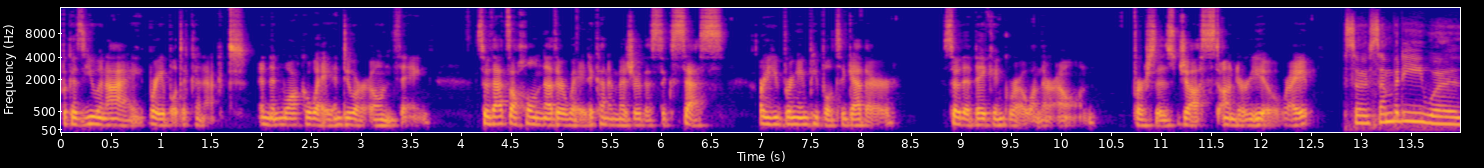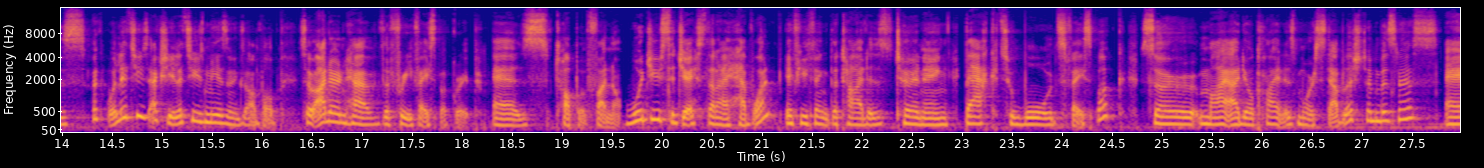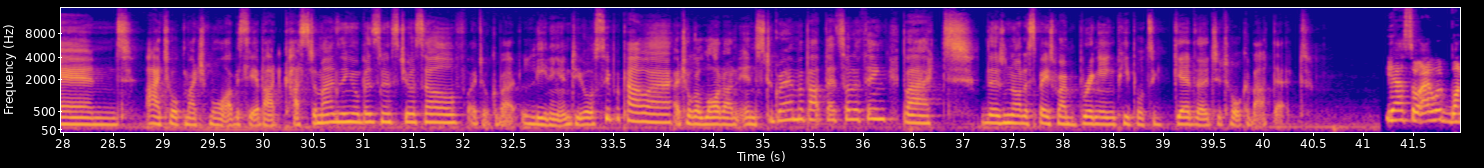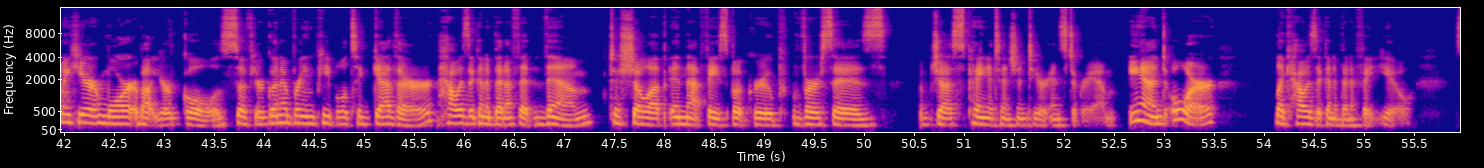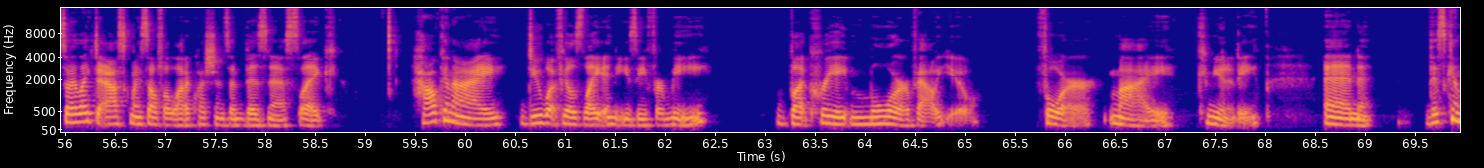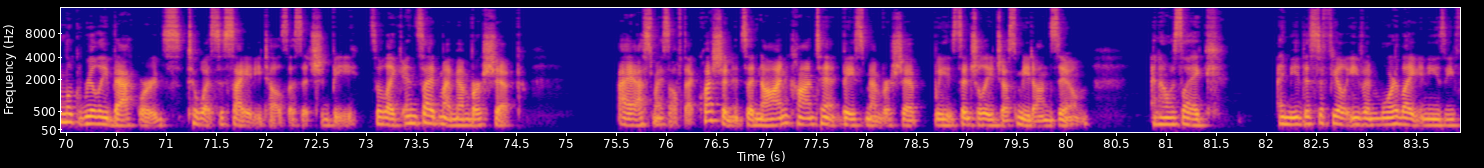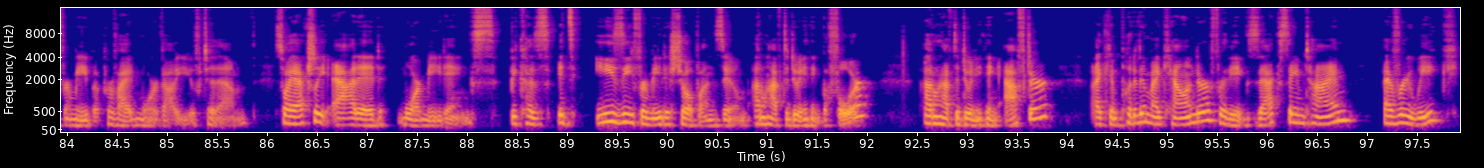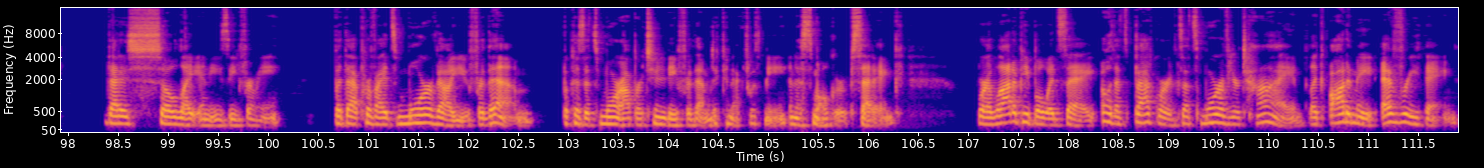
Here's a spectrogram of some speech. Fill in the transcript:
because you and I were able to connect and then walk away and do our own thing. So that's a whole nother way to kind of measure the success. Are you bringing people together so that they can grow on their own versus just under you, right? So if somebody was well let's use actually let's use me as an example. So I don't have the free Facebook group as top of funnel. Would you suggest that I have one if you think the tide is turning back towards Facebook? So my ideal client is more established in business and I talk much more obviously about customizing your business to yourself. I talk about leaning into your superpower. I talk a lot on Instagram about that sort of thing, but there's not a space where I'm bringing people together to talk about that. Yeah, so I would want to hear more about your goals. So if you're going to bring people together, how is it going to benefit them to show up in that Facebook group versus just paying attention to your Instagram? And or like how is it going to benefit you? So I like to ask myself a lot of questions in business like how can I do what feels light and easy for me but create more value for my community? And this can look really backwards to what society tells us it should be. So, like inside my membership, I asked myself that question. It's a non content based membership. We essentially just meet on Zoom. And I was like, I need this to feel even more light and easy for me, but provide more value to them. So I actually added more meetings because it's easy for me to show up on Zoom. I don't have to do anything before, I don't have to do anything after. I can put it in my calendar for the exact same time every week that is so light and easy for me. But that provides more value for them because it's more opportunity for them to connect with me in a small group setting. Where a lot of people would say, oh, that's backwards. That's more of your time. Like automate everything.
